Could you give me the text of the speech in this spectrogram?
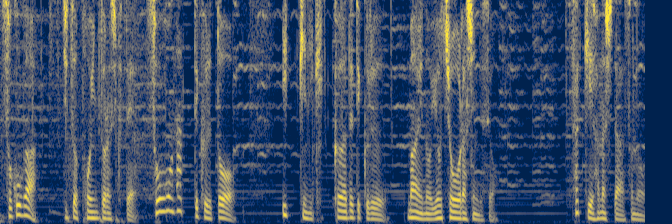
そこが実はポイントらしくてそうなってくると一気に結果が出てくる前の予兆らしいんですよ。さっき話したその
